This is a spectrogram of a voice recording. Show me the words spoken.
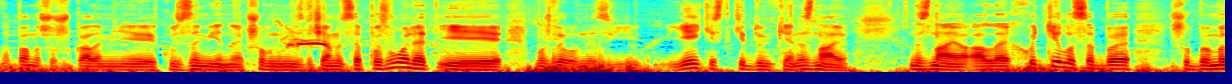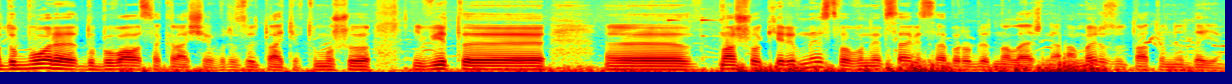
напевно, що шукали мені якусь заміну. Якщо вони мені, звичайно, це дозволять, і можливо в них є якісь такі думки, не знаю. Не знаю, але хотілося б, щоб медобори добивалися кращих результатів, тому що від е, е, нашого керівництва вони все від себе роблять належне, а ми результату не даємо.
